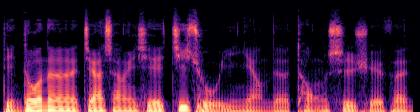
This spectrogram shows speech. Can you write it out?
顶多呢加上一些基础营养的通识学分，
